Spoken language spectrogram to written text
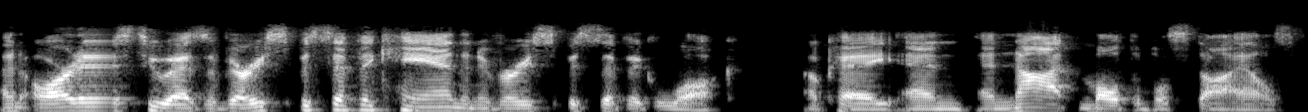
an artist who has a very specific hand and a very specific look okay and and not multiple styles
